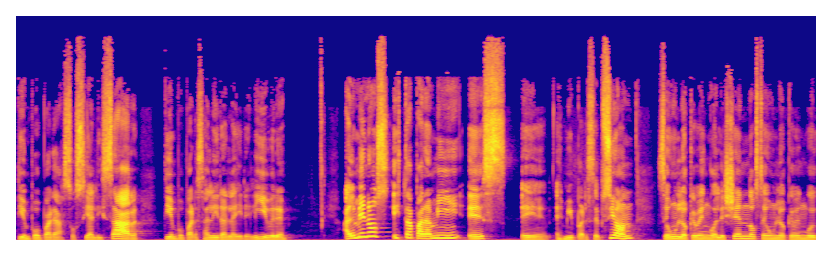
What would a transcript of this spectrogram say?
tiempo para socializar, tiempo para salir al aire libre. Al menos esta para mí es, eh, es mi percepción según lo que vengo leyendo, según lo que vengo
